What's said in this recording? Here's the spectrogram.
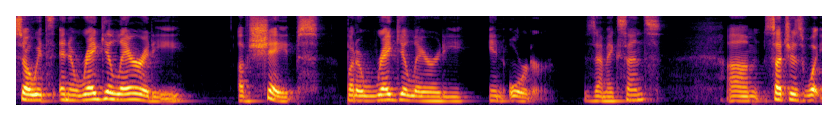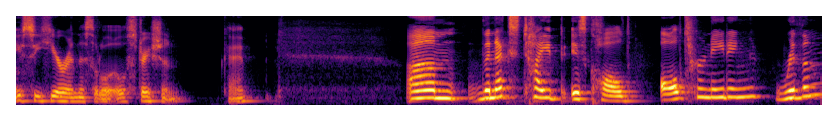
So it's an irregularity of shapes, but a regularity in order. Does that make sense? Um, such as what you see here in this little illustration. Okay. Um, the next type is called alternating rhythm.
